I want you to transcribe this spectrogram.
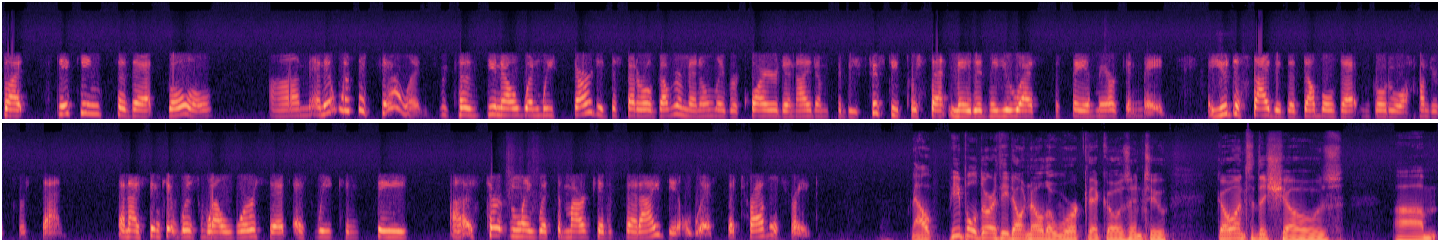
But sticking to that goal, um, and it was a challenge because, you know, when we started, the federal government only required an item to be 50% made in the U.S. to say American made. You decided to double that and go to 100%. And I think it was well worth it, as we can see, uh, certainly with the market that I deal with, the travel trade. Now, people, Dorothy, don't know the work that goes into going to the shows, um,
